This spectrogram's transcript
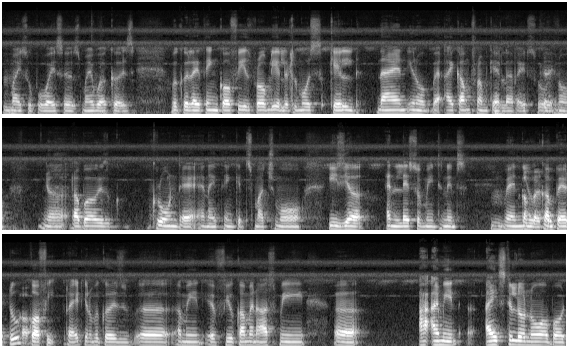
my supervisors, my workers, because I think coffee is probably a little more skilled than you know I come from Kerala, right? So you know, uh, rubber is grown there, and I think it's much more easier and less of maintenance when you Compared to compare to coffee. coffee, right? You know, because uh, I mean, if you come and ask me. Uh, I, I mean, I still don't know about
